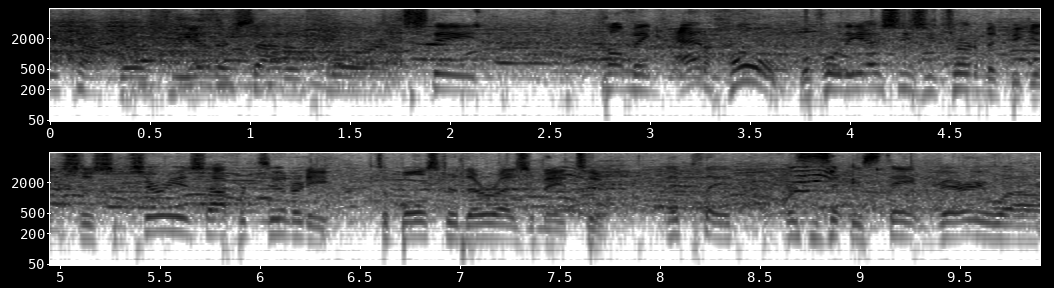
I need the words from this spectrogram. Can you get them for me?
UConn goes to the other side of the floor. and State coming at home before the SEC tournament begins. So some serious opportunity to bolster their resume too. They played Mississippi State very well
